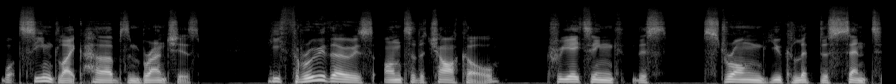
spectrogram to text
what seemed like herbs and branches. He threw those onto the charcoal, creating this strong eucalyptus scent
